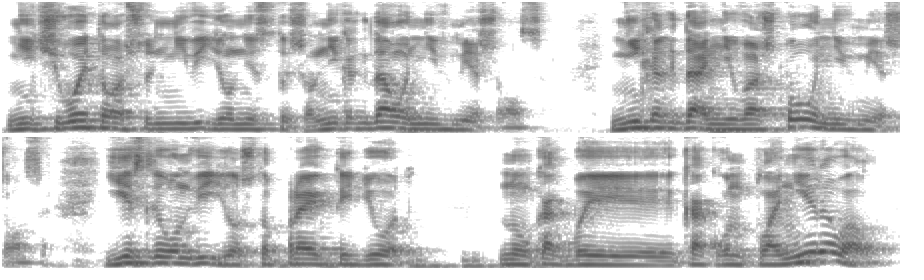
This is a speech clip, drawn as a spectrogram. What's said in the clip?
ничего этого, что не видел, не слышал, никогда он не вмешивался никогда ни во что он не вмешивался. Если он видел, что проект идет, ну, как бы, как он планировал,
